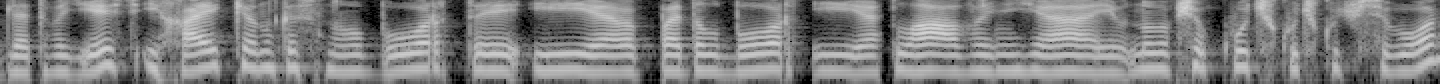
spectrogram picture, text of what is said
для этого есть. И хайкинг, и сноуборд, и педалборд, и плавание, и, ну, вообще куча-куча-куча всего.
